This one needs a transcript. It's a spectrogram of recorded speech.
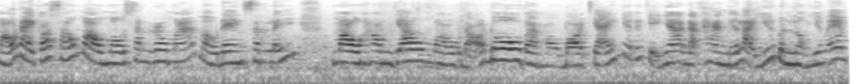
Mẫu này có 6 màu màu xanh rô má, màu đen xanh lý, màu hồng dâu, màu đỏ đô và màu bò cháy nha các chị nha. Đặt hàng để lại dưới bình luận giùm em.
